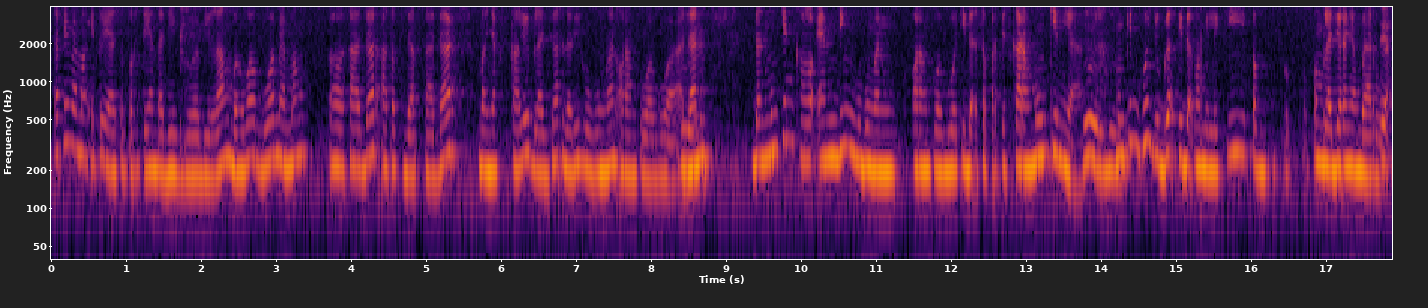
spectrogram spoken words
tapi memang itu ya seperti yang tadi gue bilang bahwa gue memang uh, sadar atau tidak sadar banyak sekali belajar dari hubungan orang tua gue hmm. dan dan mungkin kalau ending hubungan orang tua gue tidak seperti sekarang mungkin ya hmm, hmm. mungkin gue juga tidak memiliki pembelajaran yang baru yeah.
